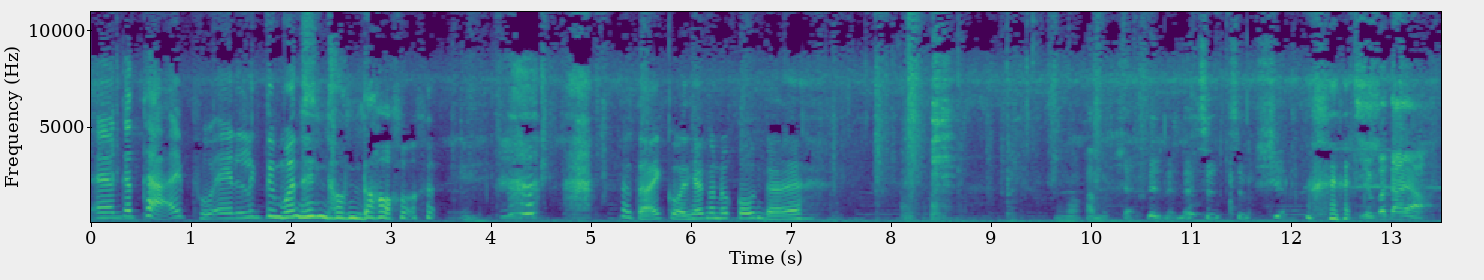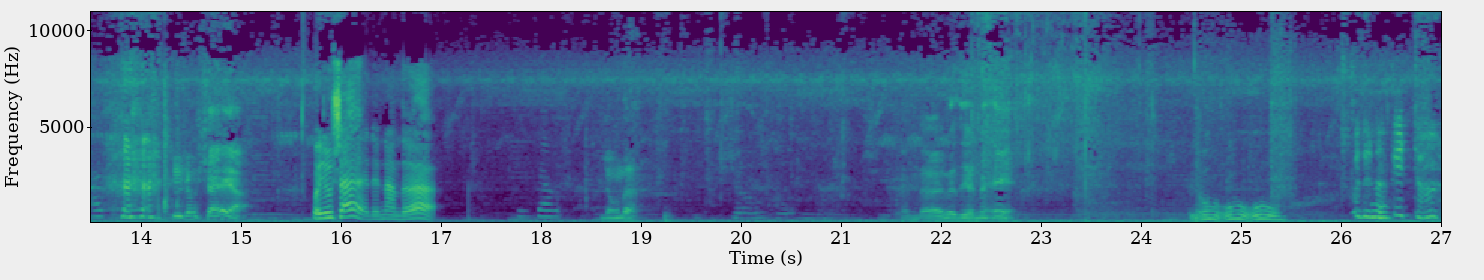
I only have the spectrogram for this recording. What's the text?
e cái thả ai phụ e lúc tôi muốn hình đồng đồ tại của theo con nó côn cả ngọt ăn một sẽ là nó sưng sưng sưng giờ bắt tay à? Đi trong sẽ à? Bây giờ sẽ để làm được Long dah. Anda lah dia nak eh. Oh oh oh. Oh dia nak kita.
